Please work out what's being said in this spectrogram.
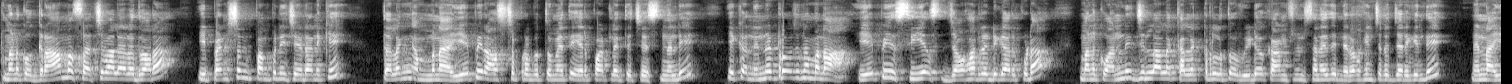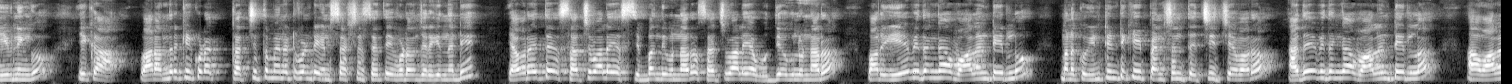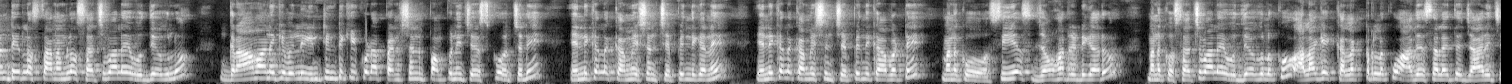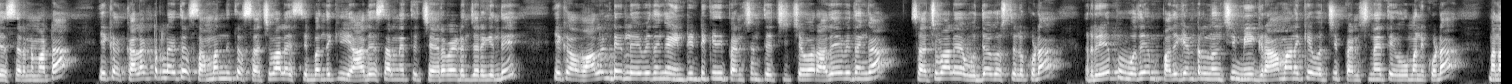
మనకు గ్రామ సచివాలయాల ద్వారా ఈ పెన్షన్ పంపిణీ చేయడానికి తెలంగాణ మన ఏపీ రాష్ట్ర ప్రభుత్వం అయితే ఏర్పాట్లు అయితే చేసిందండి. ఇక నిన్నటి రోజున మన ఏపీ సిఎస్ జవహర్ రెడ్డి గారు కూడా మనకు అన్ని జిల్లాల కలెక్టర్లతో వీడియో కాన్ఫరెన్స్ అనేది నిర్వహించడం జరిగింది. నిన్న ఈవినింగ్ ఇక వారందరికీ కూడా ఖచ్చితమైనటువంటి ఇన్స్ట్రక్షన్స్ అయితే ఇవ్వడం జరిగిందండి. ఎవరైతే సచివాలయ సిబ్బంది ఉన్నారో సచివాలయ ఉద్యోగులు ఉన్నారో వారు ఏ విధంగా వాలంటీర్లు మనకు ఇంటింటికి పెన్షన్ తెచ్చి ఇచ్చేవారో అదే విధంగా వాలంటీర్ల ఆ వాలంటీర్ల స్థానంలో సచివాలయ ఉద్యోగులు గ్రామానికి వెళ్ళి ఇంటింటికి కూడా పెన్షన్ పంపిణీ చేసుకోవచ్చని ఎన్నికల కమిషన్ చెప్పింది కానీ ఎన్నికల కమిషన్ చెప్పింది కాబట్టి మనకు సిఎస్ జవహర్ రెడ్డి గారు మనకు సచివాలయ ఉద్యోగులకు అలాగే కలెక్టర్లకు ఆదేశాలు అయితే జారీ చేశారనమాట ఇక కలెక్టర్లు అయితే సంబంధిత సచివాలయ సిబ్బందికి ఆదేశాలను అయితే చేరవేయడం జరిగింది. ఇక వాలంటీర్లు ఏ విధంగా ఇంటింటికి పెన్షన్ తెచ్చి ఇచ్చేవారు అదేవిధంగా సచివాలయ ఉద్యోగస్తులు కూడా రేపు ఉదయం పది గంటల నుంచి మీ గ్రామానికి వచ్చి పెన్షన్ అయితే ఇవ్వమని కూడా మన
